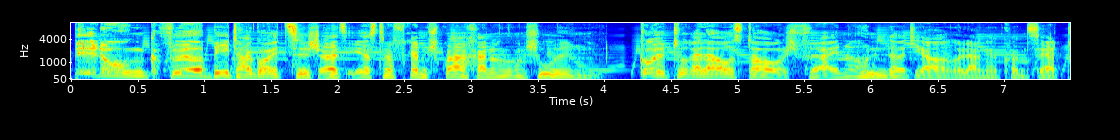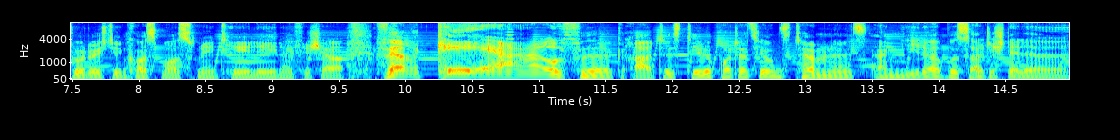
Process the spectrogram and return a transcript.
Bildung für Beta-Geuzisch als erste Fremdsprache an unseren Schulen. Kultureller Austausch für eine 100 Jahre lange Konzerttour durch den Kosmos mit Helene Fischer. Verkehr für gratis Teleportationsterminals an jeder Bushaltestelle.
